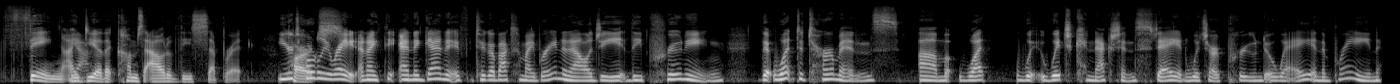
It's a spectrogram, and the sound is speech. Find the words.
thing idea that comes out of these separate You're parts. totally right. And I think, and again, if to go back to my brain analogy, the pruning that what determines um, what which connections stay and which are pruned away in the brain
